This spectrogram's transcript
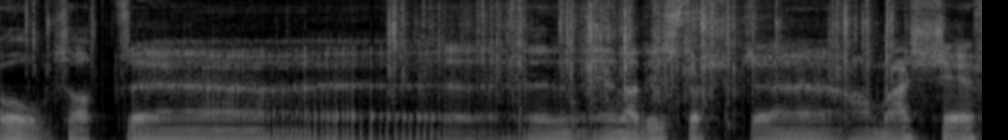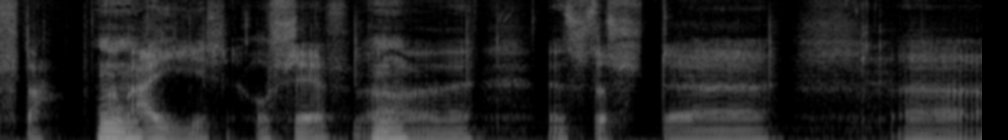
overtatt en- en av de største Han er sjef, da. Han Mm. er eier og sjef av den største uh,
